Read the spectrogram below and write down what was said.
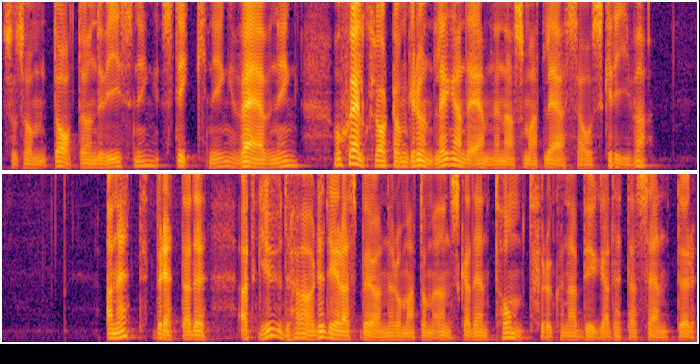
såsom dataundervisning, stickning, vävning och självklart de grundläggande ämnena som att läsa och skriva. Annette berättade att Gud hörde deras böner om att de önskade en tomt för att kunna bygga detta center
